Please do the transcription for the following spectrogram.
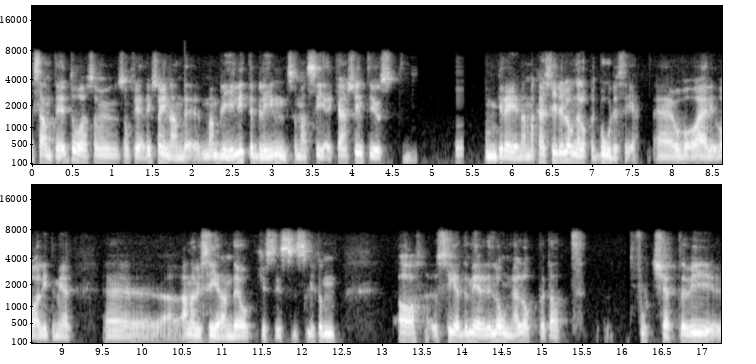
samtidigt då, som, som Fredrik sa innan, det, man blir lite blind så man ser kanske inte just de grejerna man kanske i det långa loppet borde se. Eh, och vara lite mer eh, analyserande och liksom, ja, se det mer i det långa loppet. att fortsätter vi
